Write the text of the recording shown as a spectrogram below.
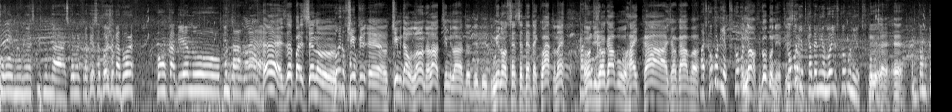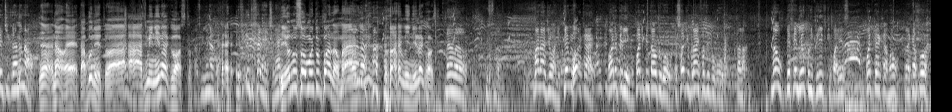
na escola de travessa é dois jogadores com o cabelo pintado, né? É, isso é parecendo o time, é, time da Holanda lá, o time lá de, de, de 1974, né? Mas- Onde jogava o Raiká, jogava... Mas ficou bonito, ficou bonito. Não, ficou bonito. Ficou Isso bonito, cabelinho loiro ficou bonito. Ficou bonito. É, é. Não estamos criticando, não. Não, não, é, tá bonito. A- a- as meninas gostam. As meninas gostam. Ele fica diferente, né? Eu não sou muito fã, não, mas Não, não. menina, a menina gosta. Não, não, isso não. Vai lá, Johnny, Ó. pra cá. Olha o perigo, pode pintar outro gol. É só driblar e fazer pro gol. Tá lá. Não, defendeu por incrível que pareça. Pode pegar com a mão, daqui a pouco.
